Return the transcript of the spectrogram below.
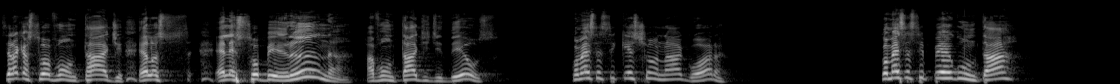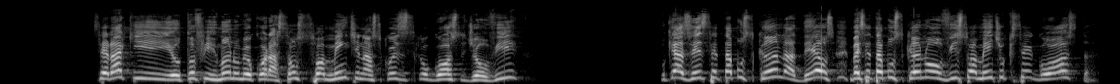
Será que a sua vontade, ela, ela é soberana à vontade de Deus? Comece a se questionar agora. Comece a se perguntar: será que eu estou firmando o meu coração somente nas coisas que eu gosto de ouvir? Porque às vezes você está buscando a Deus, mas você está buscando ouvir somente o que você gosta.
